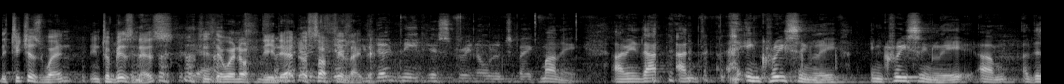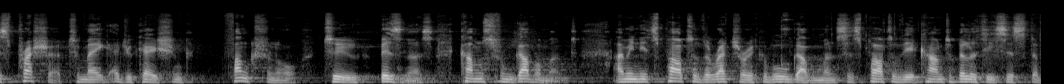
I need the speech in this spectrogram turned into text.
the teachers went into business since they were not needed or something like that. You don't need history in order to make money. I mean that, and increasingly, increasingly, um, this pressure to make education functional to business comes from government. I mean, it's part of the rhetoric of all governments. It's part of the accountability system,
